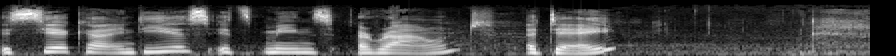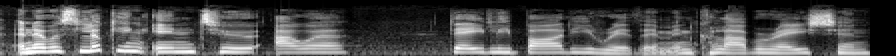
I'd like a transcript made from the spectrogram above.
is circa in dies, it means around a day. And I was looking into our daily body rhythm in collaboration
